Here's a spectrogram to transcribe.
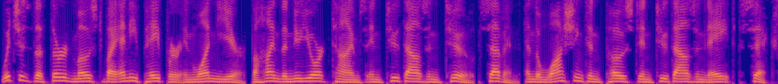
which is the third most by any paper in one year behind The New York Times in 2002 seven and The Washington Post in 2008 six.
